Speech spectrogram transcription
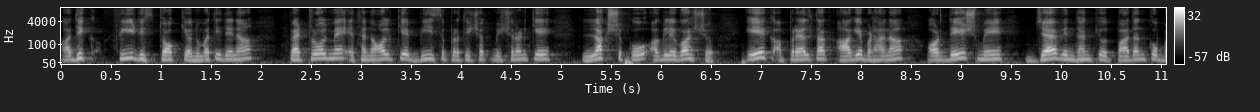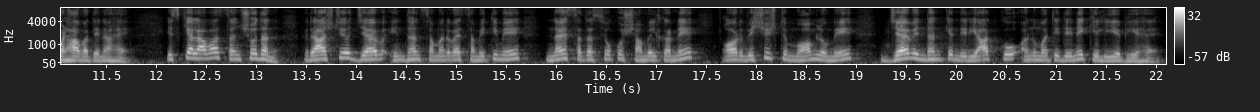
अधिक फ़ीड स्टॉक की अनुमति देना, पेट्रोल में एथेनॉल के 20 प्रतिशत मिश्रण के लक्ष्य को अगले वर्ष 1 अप्रैल तक आगे बढ़ाना और देश में जैव ईंधन के उत्पादन को बढ़ावा देना है। इसके अलावा संशोधन, राष्ट्रीय जैव ईंधन समन्वय समिति में नए सदस्यों को शामिल करने और विशिष्ट मामलों में जैव ईंधन के निर्यात को अनुमति देने के लिए भी है।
